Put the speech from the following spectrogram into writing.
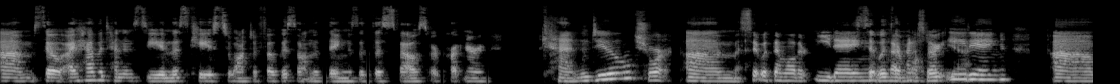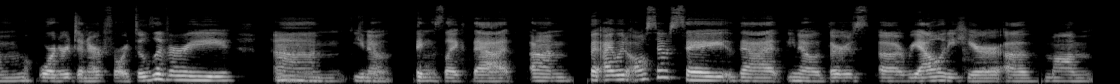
Um, so I have a tendency in this case to want to focus on the things that the spouse or partner can do. Sure. Um, Sit with them while they're eating. sit with them while they're eating, um, order dinner for delivery, um, Mm. you know, things like that. Um, but I would also say that, you know, there's a reality here of mom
